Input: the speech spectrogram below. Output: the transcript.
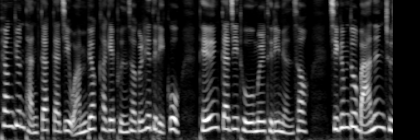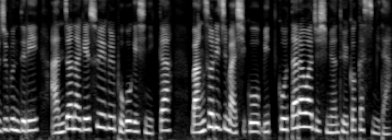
평균 단가까지 완벽하게 분석을 해드리고 대응까지 도움을 드리면서 지금도 많은 주주분들이 안전하게 수익을 보고 계시니까 망설이지 마시고 믿고 따라와 주시면 될 것 같습니다.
